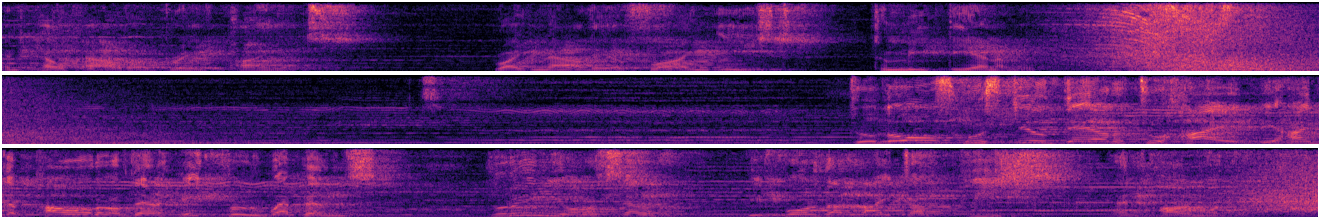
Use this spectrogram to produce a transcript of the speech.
and help out our brave pilots. Right now they are flying east to meet the enemy. To those who still dare to hide behind the power of their hateful weapons, bring yourself before the light of peace and harmony.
